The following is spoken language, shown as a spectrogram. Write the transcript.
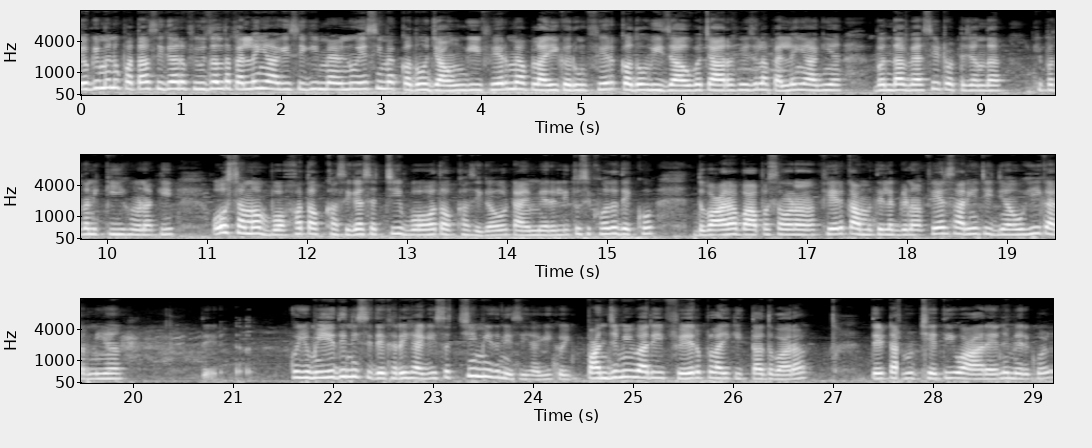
ਕਿਉਂਕਿ ਮੈਨੂੰ ਪਤਾ ਸੀਗਾ ਰਿਫਿਊਜ਼ਲ ਤਾਂ ਪਹਿਲਾਂ ਹੀ ਆ ਗਈ ਸੀਗੀ, ਮੈਨੂੰ ਇਹ ਸੀ ਮੈਂ ਕਦੋਂ ਜਾਊਂਗੀ, ਫਿਰ ਮੈਂ ਅਪਲਾਈ ਕਰੂੰ, ਫਿਰ ਕਦੋਂ ਵੀਜ਼ਾ ਆਊਗਾ, ਚਾਰ ਰਿਫਿਊਜ਼ਲਾਂ ਪਹਿਲਾਂ ਹੀ ਆ ਗਈਆਂ, ਬੰਦਾ ਵੈਸੇ ਹੀ ਟੁੱਟ ਜਾਂਦਾ ਕਿ ਪਤਾ ਨਹੀਂ ਕੀ ਹੋਣਾ ਕੀ। ਉਹ ਸਮਾਂ ਬਹੁਤ ਔਖਾ ਸੀਗਾ, ਸੱਚੀ ਬਹੁਤ ਔਖਾ ਸੀਗਾ ਉਹ ਟਾਈਮ ਮੇਰੇ ਲਈ। ਤੁਸੀਂ ਖੁਦ ਦੇਖੋ, ਦੁਬਾਰਾ ਵਾਪਸ ਆਉਣਾ, ਫਿਰ ਕੰਮ ਤੇ ਲੱਗਣਾ, ਫਿਰ ਸਾਰੀਆਂ ਚੀਜ਼ਾਂ ਉਹੀ ਕਰਨੀਆਂ। ਤੇ ਕੋਈ ਉਮੀਦ ਹੀ ਨਹੀਂ ਸੀ ਦਿਖ ਰਹੀ ਹੈਗੀ, ਸੱਚੀ ਉਮੀਦ ਨਹੀਂ ਸੀ ਹੈਗੀ ਕੋਈ। ਪੰਜਵੀਂ ਵਾਰੀ ਫੇਰ ਅਪਲਾਈ ਕੀਤਾ ਦੁਬਾਰਾ। ਤੇ ਟਾਈਮ ਛੇਤੀ ਉਹ ਆ ਰਹੇ ਨੇ ਮੇਰੇ ਕੋਲ।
